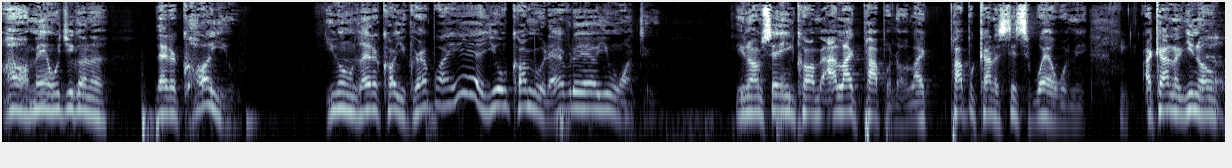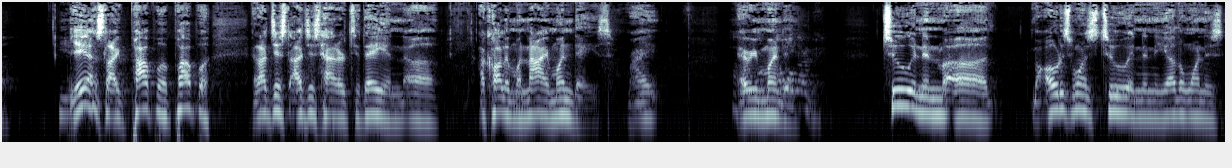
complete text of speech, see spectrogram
oh man, what you gonna let her call you? You gonna let her call you grandpa? Yeah, you gonna call me whatever the hell you want to." You know what I'm saying? You call me. I like Papa though. Like Papa kind of sits well with me. I kind of, you know, yeah, it's like Papa, Papa, and I just, I just had her today, and uh, I call it Manai Mondays, right? Every Monday, two, and then uh, my oldest one's two, and then the other one is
